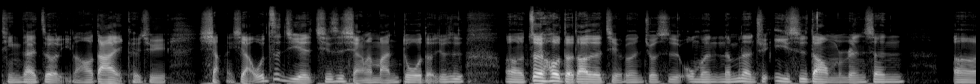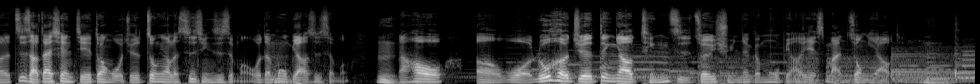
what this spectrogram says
停在这里，然后大家也可以去想一下。我自己也其实想了蛮多的，就是呃，最后得到的结论就是，我们能不能去意识到我们人生。呃，至少在现阶段，我觉得重要的事情是什么？我的目标是什么？嗯，然后呃，我如何决定要停止追寻那个目标，也是蛮重要的。嗯。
